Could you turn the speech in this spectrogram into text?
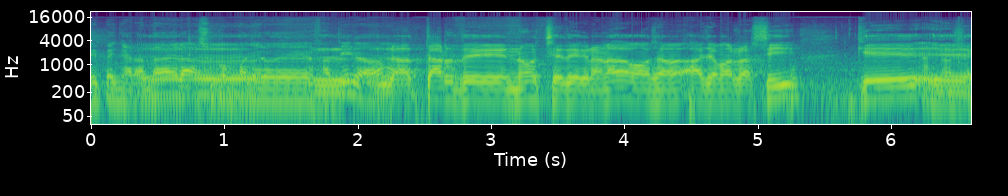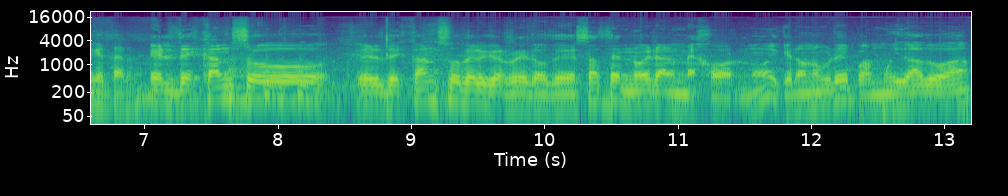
y Peñaranda era su compañero de eh, fatiga. La tarde noche de Granada, vamos a, a llamarla así, que Ah, no sé eh, qué tarde. el descanso el descanso del guerrero de Sánchez no era el mejor, ¿no? Y que era un hombre pues muy dado a,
